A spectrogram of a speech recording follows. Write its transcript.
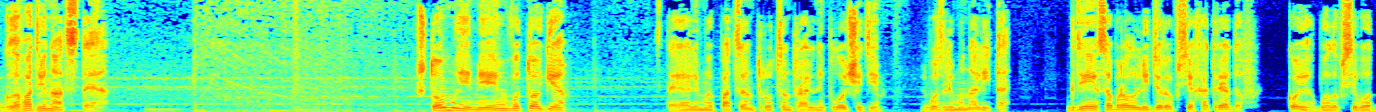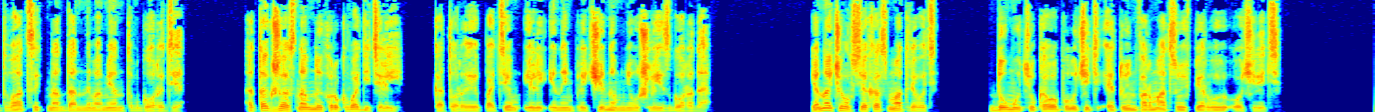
Глава 12. Что мы имеем в итоге? Стояли мы по центру центральной площади, возле монолита, где я собрал лидеров всех отрядов, коих было всего 20 на данный момент в городе, а также основных руководителей, которые по тем или иным причинам не ушли из города. Я начал всех осматривать, думать, у кого получить эту информацию в первую очередь.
